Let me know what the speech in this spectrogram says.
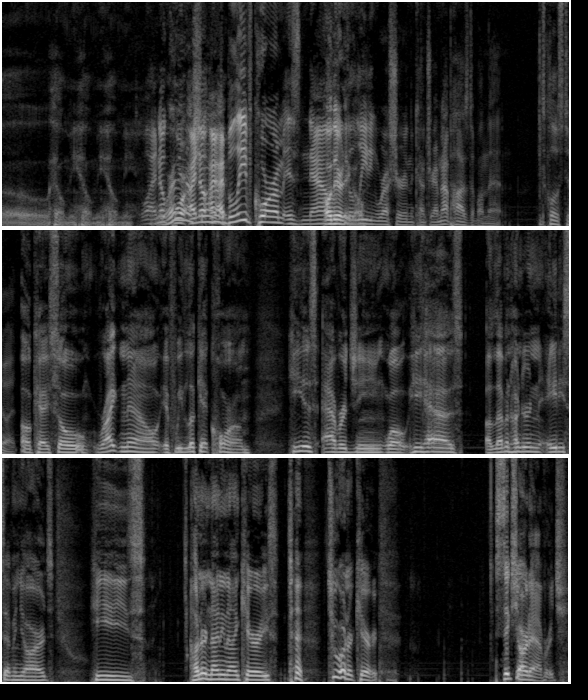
Oh, help me, help me, help me. Well, I know. Cor- I know. I, I believe Corum is now Oh, there the go. leading rusher in the country. I'm not positive on that. He's close to it. Okay, so right now, if we look at Corum, he is averaging. Well, he has 1,187 yards. He's 199 carries, 200 carries, six yard average,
